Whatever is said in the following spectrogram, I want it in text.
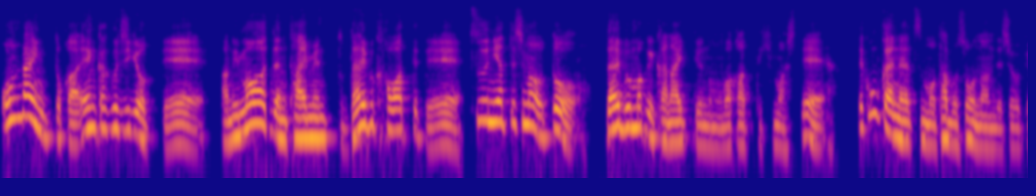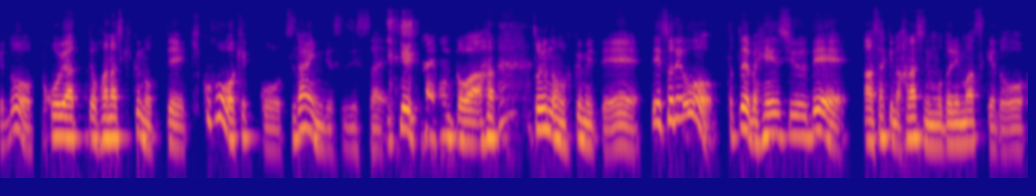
オンラインとか遠隔授業って、あの今までの対面とだいぶ変わってて、普通にやってしまうと、だいぶうまくいかないっていうのも分かってきまして、で、今回のやつも多分そうなんでしょうけど、こうやってお話聞くのって、聞く方は結構辛いんです、実際。はい、本当は。そういうのも含めて。で、それを、例えば編集で、あ、さっきの話に戻りますけど、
